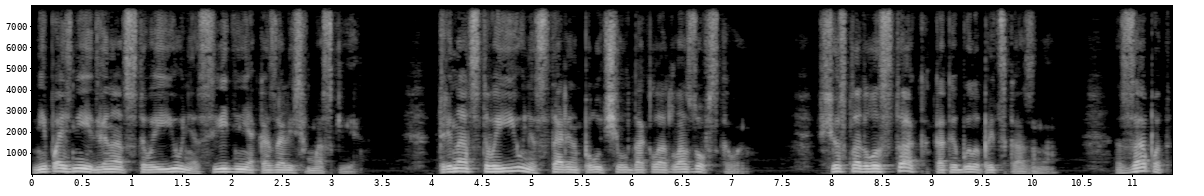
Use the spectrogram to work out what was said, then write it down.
Не позднее 12 июня сведения оказались в Москве. 13 июня Сталин получил доклад Лазовского. Все складывалось так, как и было предсказано. Запад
